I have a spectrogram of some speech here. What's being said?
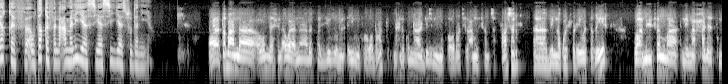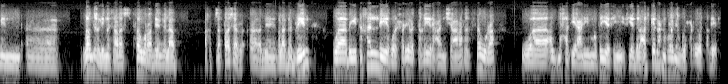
يقف أو تقف العملية السياسية السودانية؟ آه، طبعا آه، أوضح في الأول اننا لسنا جزء من أي مفاوضات، نحن كنا جزء من المفاوضات في العام 2019 ضمن الحرية والتغيير. ومن ثم لما حدث من ضجه آه، لمسار الثورة بانقلاب 19 بانقلاب أبريل. وبتخلي الحرية والتغيير عن شعارات الثورة وأصبحت يعني مطية في في يد العسكر. نحن خرجنا بالحريه والتغيير.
